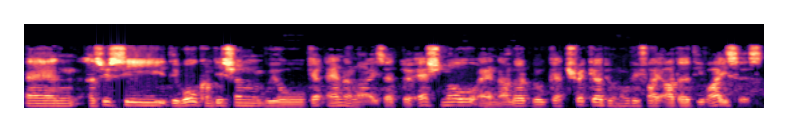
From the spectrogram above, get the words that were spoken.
And as you see, the road condition will get analyzed at the edge node and alert will get triggered to notify other devices.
